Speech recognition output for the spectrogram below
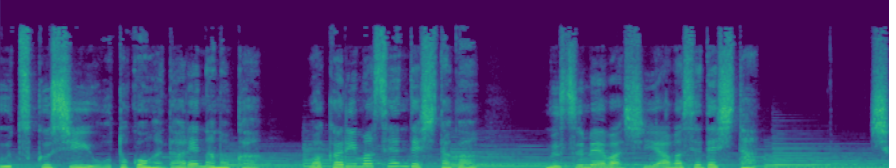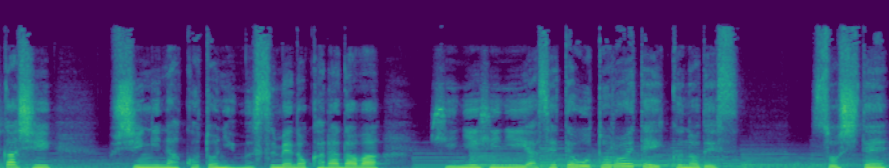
美しい男が誰なのかわかりませんでしたが、娘は幸せでした。しかし、不思議なことに娘の体は日に日に痩せて衰えていくのです。そして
